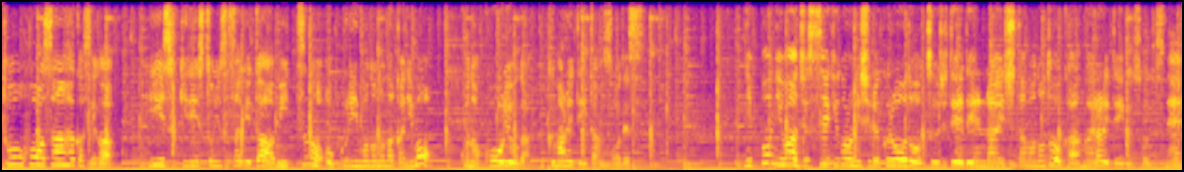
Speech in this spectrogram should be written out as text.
東方三博士がイエス・キリストに捧げた3つの贈り物の中にもこの香料が含まれていたそうです。日本には10世紀頃にシルクロードを通じて伝来したものと考えられているそうですね。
